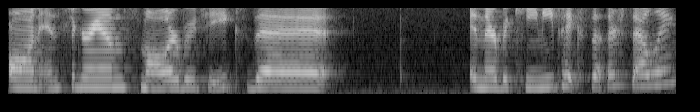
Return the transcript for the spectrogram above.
on Instagram, smaller boutiques that in their bikini pics that they're selling,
